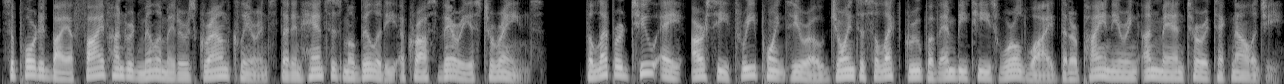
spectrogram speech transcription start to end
supported by a 500 mm ground clearance that enhances mobility across various terrains. The Leopard 2A RC 3.0 joins a select group of MBTs worldwide that are pioneering unmanned turret technology.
